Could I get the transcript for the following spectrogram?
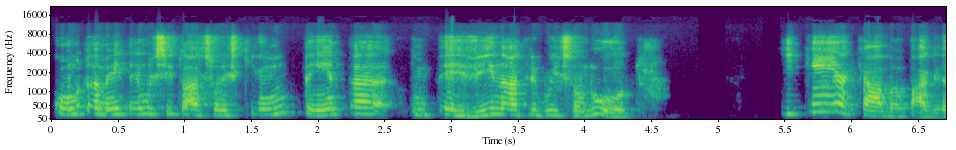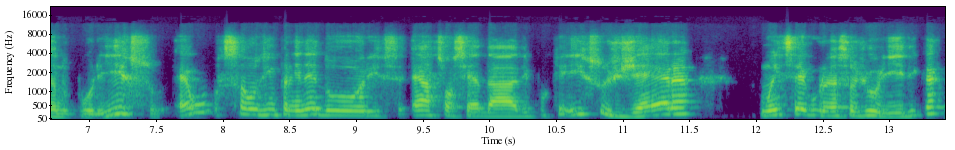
como também temos situações que um tenta intervir na atribuição do outro. E quem acaba pagando por isso é o, são os empreendedores, é a sociedade, porque isso gera uma insegurança jurídica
